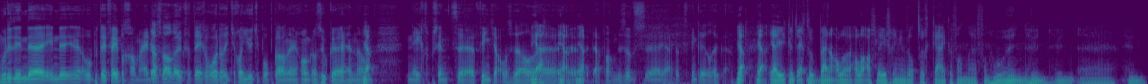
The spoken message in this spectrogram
hoe dit in de, in de, in, op het tv-programma. En dat is wel leuk van tegenwoordig, dat je gewoon YouTube op kan en gewoon kan zoeken en dan... Ja. 90% eh, vind je alles wel Ja, eh, ja, eh, ja. daarvan. Dus dat, is, ja, dat vind ik heel leuk aan. Ja, ja, ja, je kunt echt ook bijna alle, alle afleveringen wel terugkijken van, van hoe hun, hun, hun, hun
